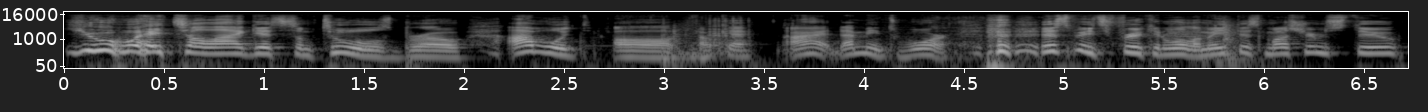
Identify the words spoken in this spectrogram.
You wait till I get some tools, bro. I will. Oh, okay. All right. That means war. this means freaking war. Let me eat this mushroom stew.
